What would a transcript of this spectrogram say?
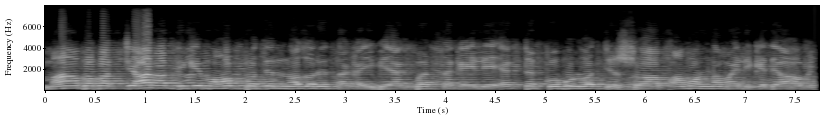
মা বাবার চেহারার দিকে মহব্বতের নজরে তাকাইবে, একবার তাকাইলে একটা কবুল হজ্জের সব আমল নামায় লিখে দেওয়া হবে।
